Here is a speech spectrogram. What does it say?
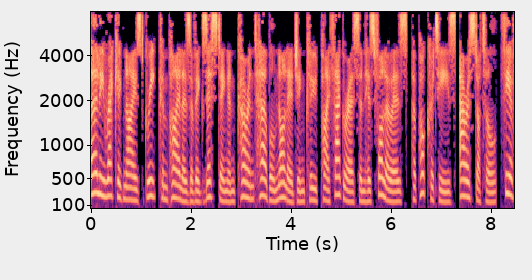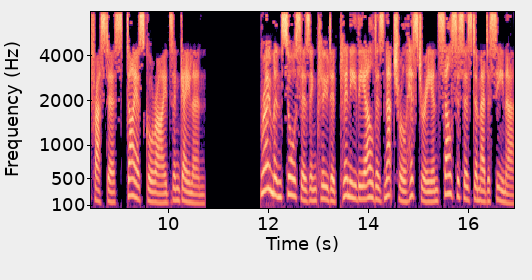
Early recognized Greek compilers of existing and current herbal knowledge include Pythagoras and his followers, Hippocrates, Aristotle, Theophrastus, Dioscorides and Galen. Roman sources included Pliny the Elder's Natural History and Celsus's De Medicina.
